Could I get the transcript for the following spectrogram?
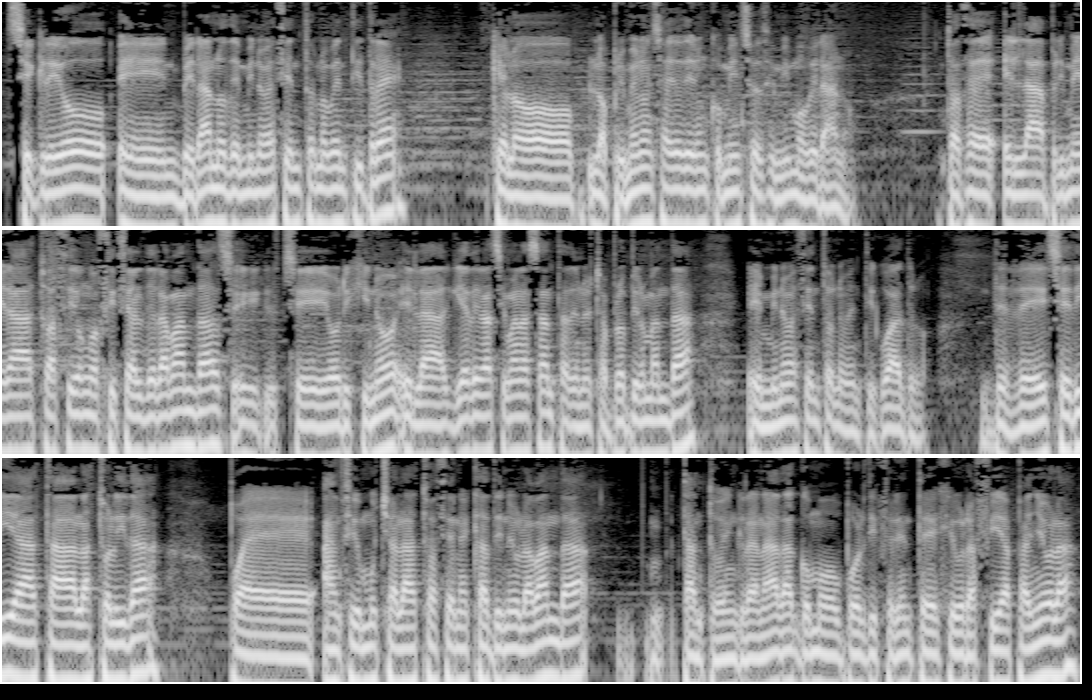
Se creó en verano de 1993, que los, los primeros ensayos dieron comienzo ese mismo verano. Entonces, en la primera actuación oficial de la banda se, se originó en la guía de la Semana Santa de nuestra propia hermandad en 1994. Desde ese día hasta la actualidad, pues han sido muchas las actuaciones que ha tenido la banda, tanto en Granada como por diferentes geografías españolas.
